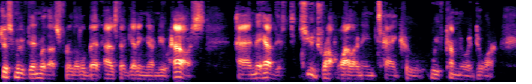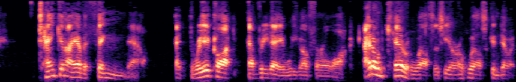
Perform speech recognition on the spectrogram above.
just moved in with us for a little bit as they're getting their new house. And they have this huge Rottweiler named Tank who we've come to adore. Tank and I have a thing now. At three o'clock every day, we go for a walk. I don't care who else is here or who else can do it.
